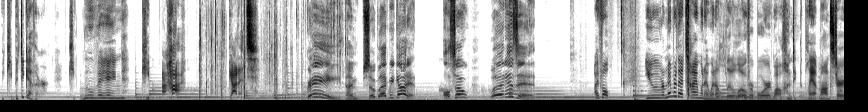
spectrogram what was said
we keep it together. Keep moving. Keep. Aha! Got it. Great! I'm so glad we got it. Also, what is it? Eiffel, you remember that time when I went a little overboard while hunting the plant monster?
